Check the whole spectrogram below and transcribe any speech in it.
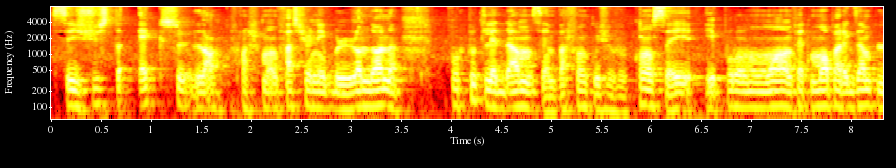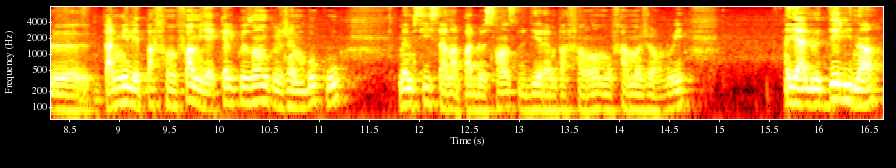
C'est juste excellent. Franchement, Fashionable London. Pour toutes les dames, c'est un parfum que je vous conseille. Et pour moi, en fait, moi, par exemple, parmi les parfums femmes, il y a quelques-uns que j'aime beaucoup. Même si ça n'a pas de sens de dire un parfum homme ou femme aujourd'hui. Il y a le Delina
